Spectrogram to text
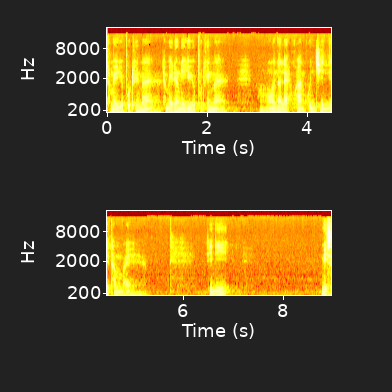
ทำไมอยู่ผุดขึ้นมาทำไมเรื่องนี้อยู่ผุดขึ้นมาอ๋อนั่นแหละความคุ้นชินที่ทำไว้ ทีนี้ มีส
